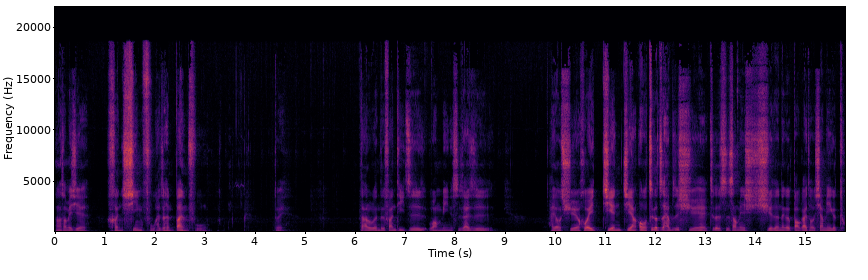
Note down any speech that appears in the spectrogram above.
然后上面写。很幸福还是很半福？对，大陆人的繁体字网名实在是，还有学会尖浆哦，这个字还不是学，这个是上面学的那个宝盖头下面一个土，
